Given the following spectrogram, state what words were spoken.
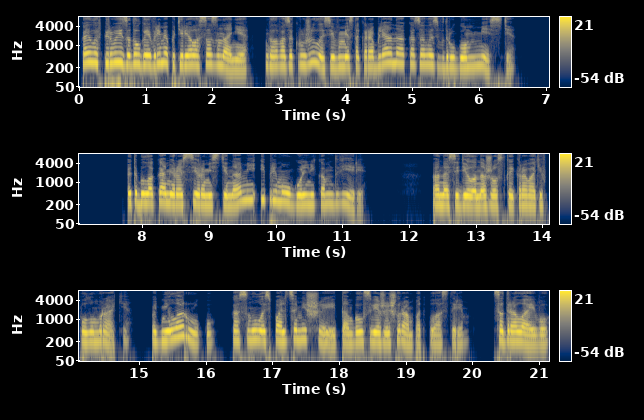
Кайла впервые за долгое время потеряла сознание. Голова закружилась, и вместо корабля она оказалась в другом месте. Это была камера с серыми стенами и прямоугольником двери. Она сидела на жесткой кровати в полумраке, подняла руку, Коснулась пальцами шеи, там был свежий шрам под пластырем. Содрала его,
